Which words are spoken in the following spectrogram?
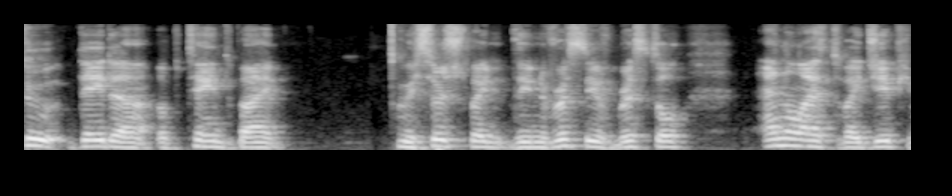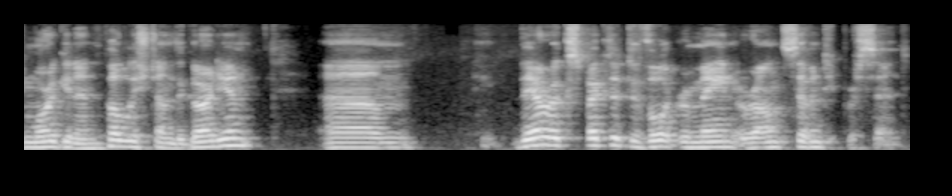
to data obtained by researched by the University of Bristol, analyzed by JP Morgan and published on The Guardian, um, they are expected to vote Remain around 70%.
